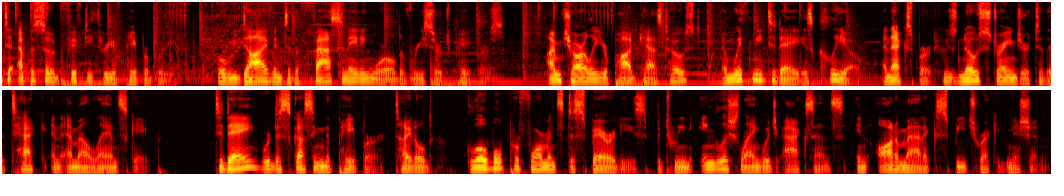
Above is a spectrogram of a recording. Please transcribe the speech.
to episode 53 of Paper Brief, where we dive into the fascinating world of research papers. I'm Charlie, your podcast host, and with me today is Cleo, an expert who's no stranger to the tech and ML landscape. Today, we're discussing the paper titled Global Performance Disparities Between English Language Accents in Automatic Speech Recognition.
